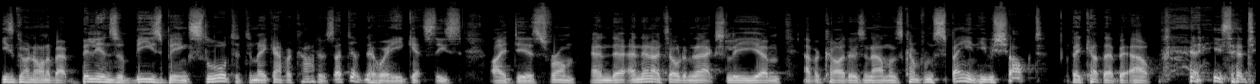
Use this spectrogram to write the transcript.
He's going on about billions of bees being slaughtered to make avocados. I don't know where he gets these ideas from. And, uh, and then I told him that actually um, avocados and almonds come from Spain. He was shocked. They cut that bit out. he said,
